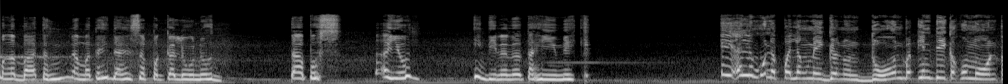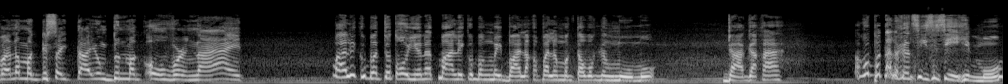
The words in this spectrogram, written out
Mga batang namatay dahil sa pagkalunod. Tapos, ayun, hindi na natahimik. Eh alam mo na palang may ganun dun, ba't hindi ka kumontra na mag-decide tayong dun mag-overnight? Mali ko bang totoo yan at mali ko bang may bala ka palang magtawag ng mumu? Gaga ka? Ako pa talagang sisisihin mo?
